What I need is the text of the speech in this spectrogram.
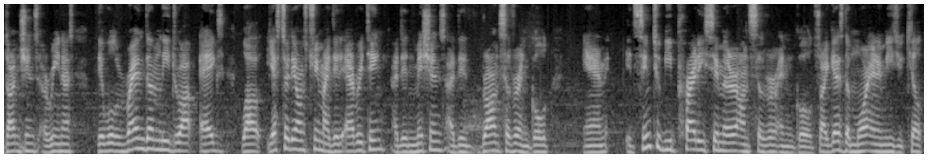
dungeons, arenas. They will randomly drop eggs. Well, yesterday on stream I did everything. I did missions, I did bronze, silver, and gold. And it seemed to be pretty similar on silver and gold. So I guess the more enemies you kill,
